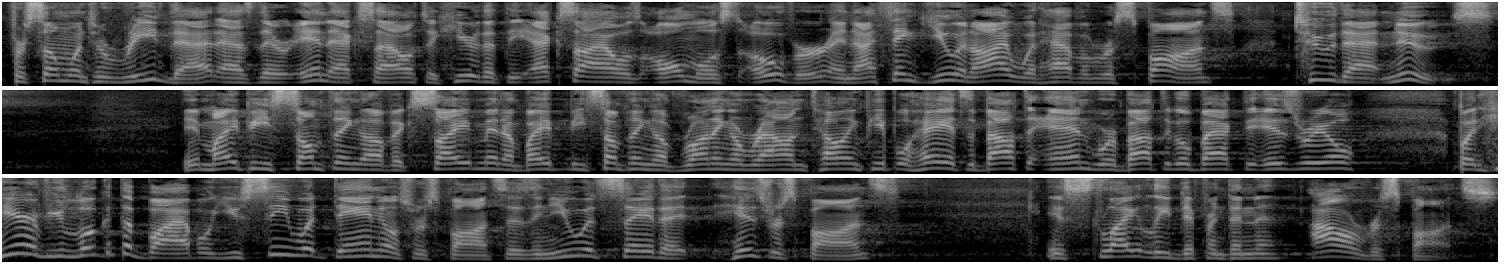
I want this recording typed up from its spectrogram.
for someone to read that as they're in exile to hear that the exile is almost over, and I think you and I would have a response to that news. It might be something of excitement, it might be something of running around telling people, hey, it's about to end, we're about to go back to Israel. But here, if you look at the Bible, you see what Daniel's response is, and you would say that his response is slightly different than our response.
